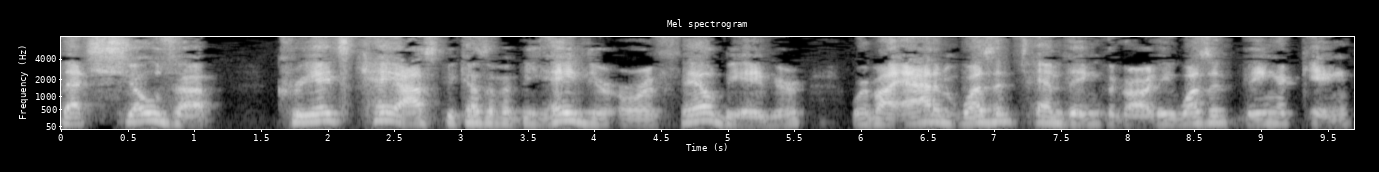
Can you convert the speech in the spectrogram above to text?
that shows up creates chaos because of a behavior or a failed behavior whereby Adam wasn't tending the garden. He wasn't being a king.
